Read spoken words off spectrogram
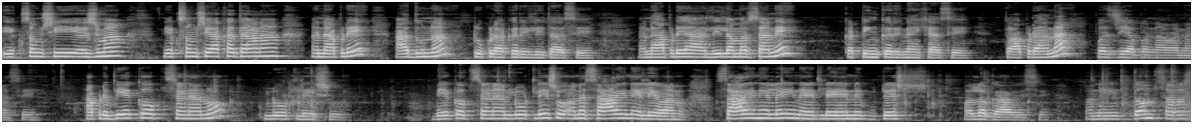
એક ચમચી અજમા, એક ચમચી આખા ધાણા અને આપણે આદુના ટુકડા કરી લીધા છે. અને આપણે આ લીલા મરચાંને કટિંગ કરી નાખ્યા છે. તો આપણે આના ભજીયા બનાવવાના છે. આપણે બે કપ ચણાનો લોટ લઈશું. બે કપ ચણાનો લોટ લઈશું અને સાળીને લેવાનું. સાળીને લઈને એટલે એની ટેસ્ટ અલગ આવે છે. અને એકદમ સરસ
